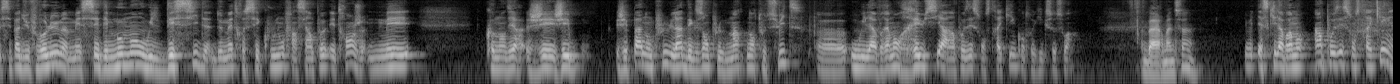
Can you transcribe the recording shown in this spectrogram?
C'est pas du volume, mais c'est des moments où il décide de mettre ses coups longs. Enfin, c'est un peu étrange, mais comment dire, j'ai pas non plus là d'exemple maintenant tout de suite euh, où il a vraiment réussi à imposer son striking contre qui que ce soit. Bah, Hermanson. Est-ce qu'il a vraiment imposé son striking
